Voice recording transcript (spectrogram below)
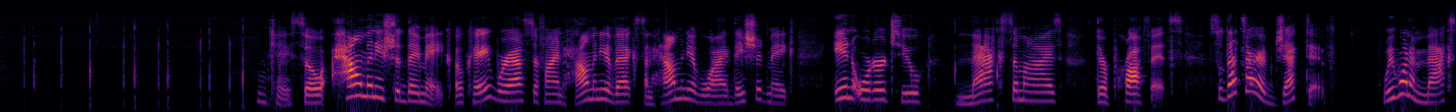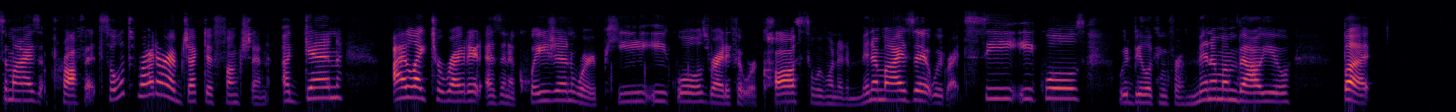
Okay, so how many should they make? Okay, we're asked to find how many of x and how many of y they should make in order to maximize their profits. So that's our objective. We want to maximize profits. So let's write our objective function. Again, I like to write it as an equation where P equals, right, if it were cost and we wanted to minimize it, we'd write C equals, we'd be looking for a minimum value. But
